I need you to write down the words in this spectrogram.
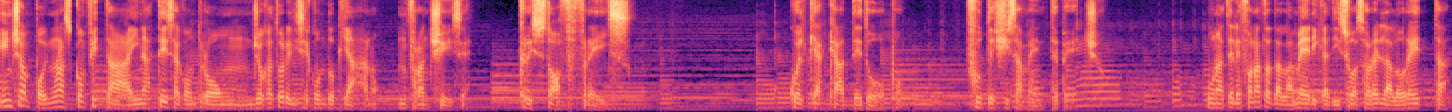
inciampò in una sconfitta inattesa contro un giocatore di secondo piano, un francese, Christophe Freys. Quel che accadde dopo fu decisamente peggio. Una telefonata dall'America di sua sorella Loretta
